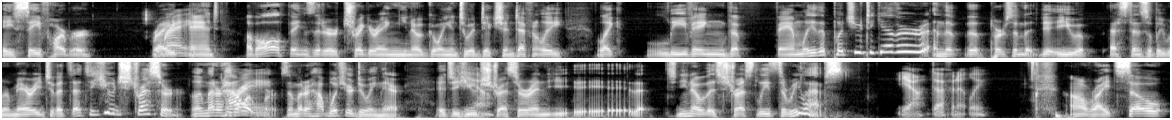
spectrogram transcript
a safe harbor, right? Right. And of all things that are triggering, you know, going into addiction, definitely like leaving the family that put you together and the, the person that you ostensibly were married to. That's that's a huge stressor. No matter how Right. it works, no matter how what you're doing there, it's a huge Yeah. stressor, and you know, the stress leads to relapse. Yeah, definitely. All right. So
